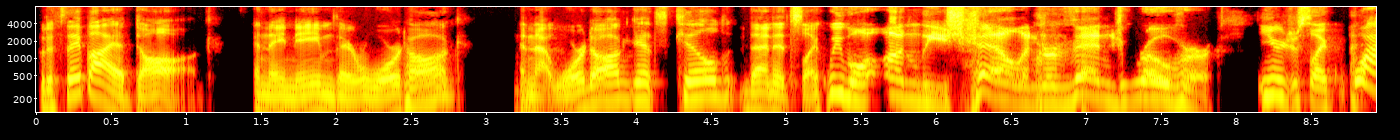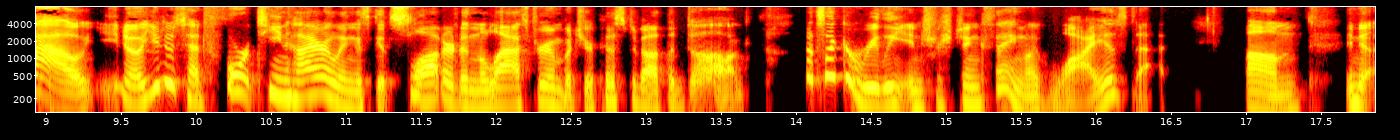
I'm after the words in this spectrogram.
But if they buy a dog and they name their war dog and that war dog gets killed then it's like we will unleash hell and revenge rover. You're just like wow you know you just had 14 hirelings get slaughtered in the last room but you're pissed about the dog that's like a really interesting thing. Like, why is that? Um, you know,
